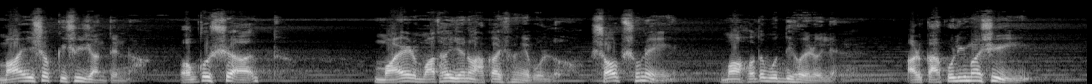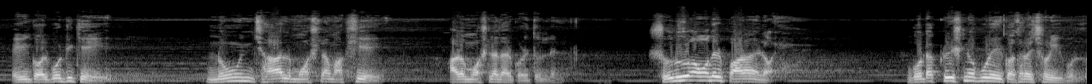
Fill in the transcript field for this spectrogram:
মা এসব কিছুই জানতেন না। অকস্মাৎ মায়ের মাথায় যেন আকাশ ভেঙে পড়ল। সব শুনে মা হতবুদ্ধি হয়ে রইলেন। আর কাকুলি মাসি এই গল্পটিকে নুন ঝাল মশলা মাখিয়ে আরও মশলাদার করে তুললেন। শুধু আমাদের পাড়ায় নয়, গোটা কৃষ্ণপুরে এই কথাটা ছড়িয়ে পড়ল।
